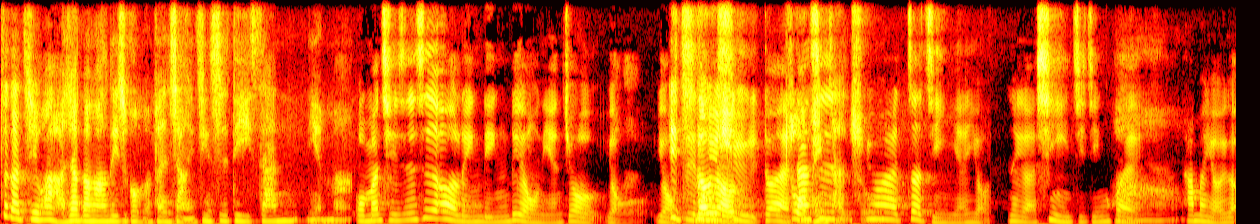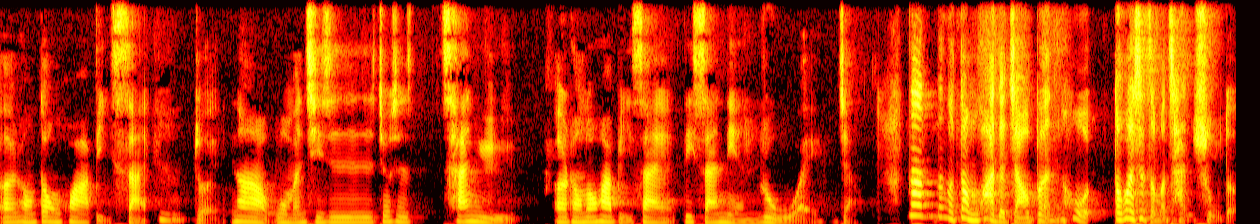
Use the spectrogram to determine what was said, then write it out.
这个计划好像刚刚丽枝跟我们分享，已经是第三年嘛。我们其实是二零零六年就有有一直都有对作品产出，因为这几年有那个信谊基金会，哦、他们有一个儿童动画比赛，嗯、对，那我们其实就是参与儿童动画比赛第三年入围这样。那那个动画的脚本或都会是怎么产出的？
